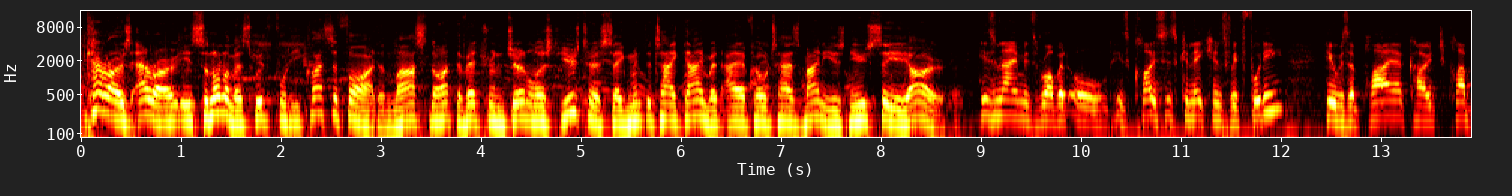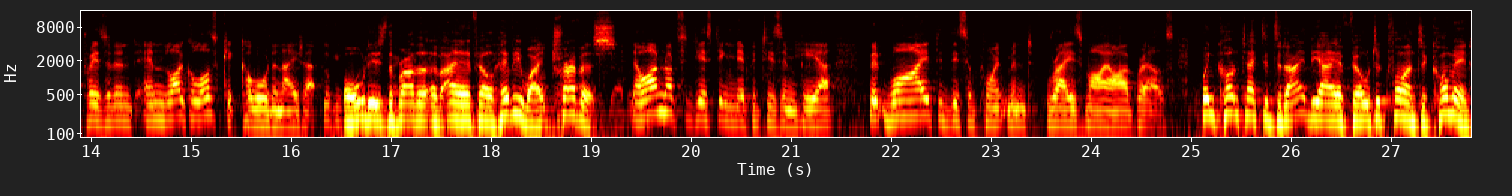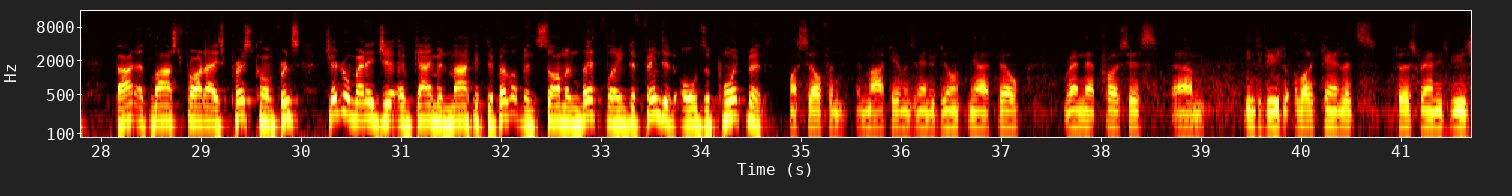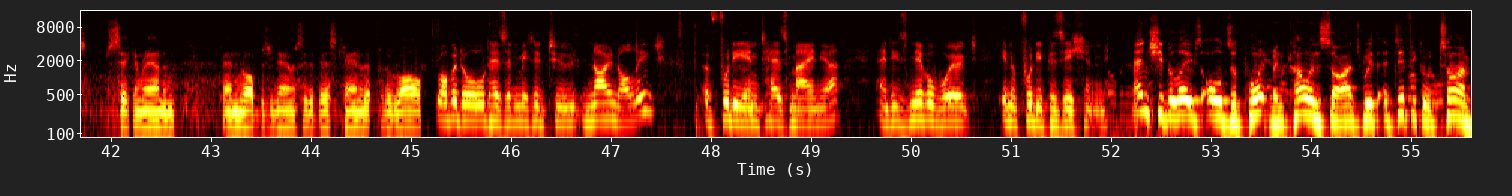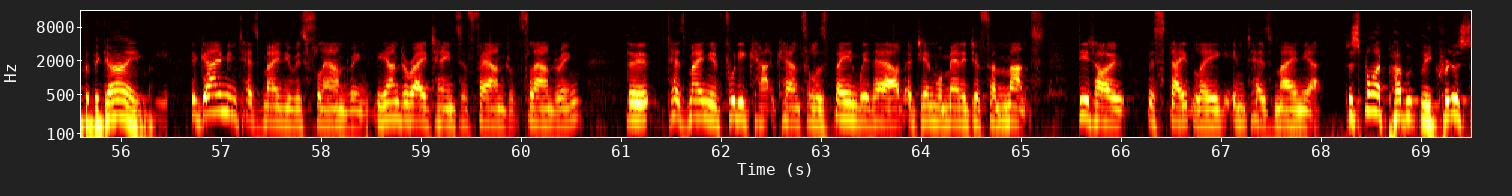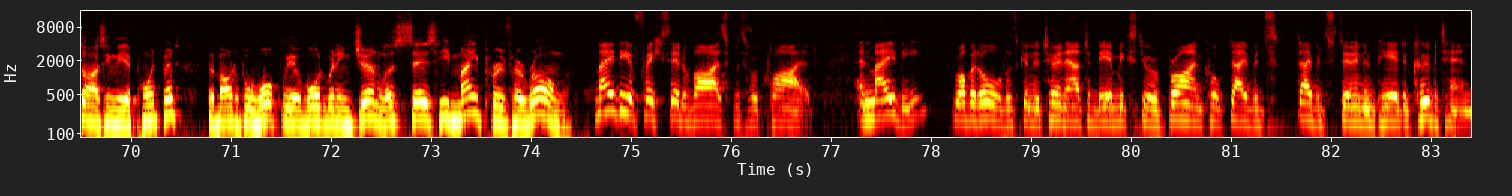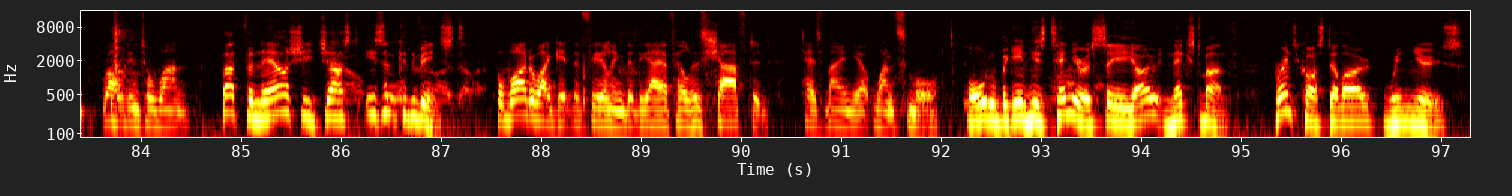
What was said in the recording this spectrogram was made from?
Caro's arrow is synonymous with footy classified, and last night the veteran journalist used her segment to take aim at AFL Tasmania's new CEO. His name is Robert Auld. His closest connections with footy, he was a player, coach, club president, and local Auskick coordinator. Auld is the brother of AFL heavyweight Travis. Now, I'm not suggesting nepotism here, but why did this appointment raise my eyebrows? When contacted today, the AFL declined to comment, but at last Friday's press conference, General Manager of Game and Market Development Simon Lethlean defended Auld's appointment. Myself and, and Mark Evans and Andrew Dillon from the AFL ran that process, um, interviewed a lot of candidates, first round interviews, second round, and, and Rob was unanimously the best candidate for the role. Robert Auld has admitted to no knowledge of footy in Tasmania and he's never worked in a footy position. And she believes Auld's appointment coincides with a difficult time for the game. The game in Tasmania is floundering. The under 18s are floundering. The Tasmanian Footy Council has been without a general manager for months, ditto the state league in Tasmania. Despite publicly criticising the appointment, the multiple Walkley Award winning journalist says he may prove her wrong. Maybe a fresh set of eyes was required, and maybe Robert Auld is going to turn out to be a mixture of Brian Cook, David, David Stern, and Pierre de Coubertin rolled into one. But for now, she just isn't convinced. But why do I get the feeling that the AFL has shafted Tasmania once more? Auld will begin his tenure as CEO next month. Brent Costelloe, Win News.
